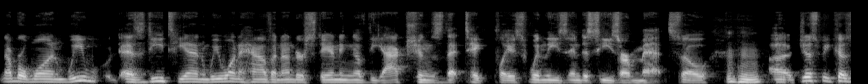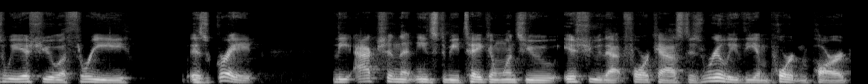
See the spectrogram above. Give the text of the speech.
number one, we as DTN, we want to have an understanding of the actions that take place when these indices are met. So mm-hmm. uh, just because we issue a three is great. The action that needs to be taken once you issue that forecast is really the important part.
